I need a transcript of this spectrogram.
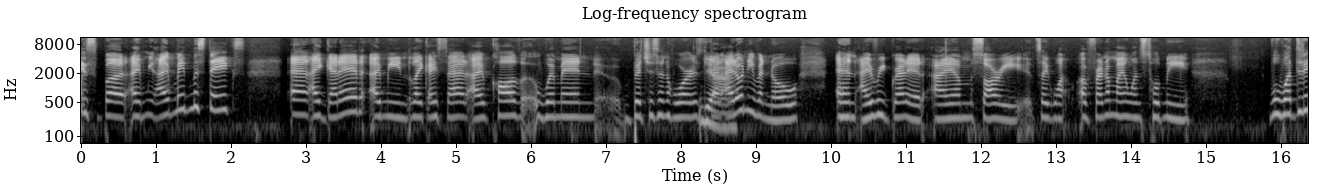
nice, but I mean I've made mistakes, and I get it. I mean, like I said, I've called women bitches and whores Yeah. that I don't even know, and I regret it. I am sorry. It's like one, a friend of mine once told me. Well, what did I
